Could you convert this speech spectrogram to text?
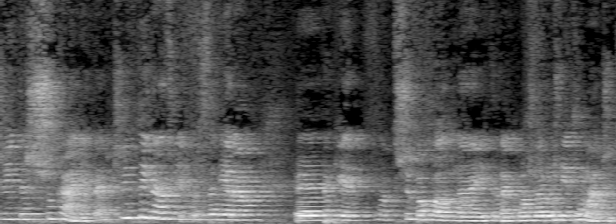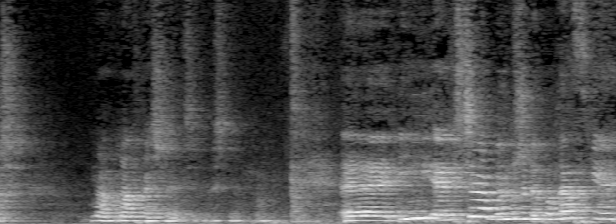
czyli też szukanie, tak? Czyli w tej nazwie jakoś zawieram e, takie no, trzy pochodne i to tak można różnie tłumaczyć. Ma, matka śledzi właśnie. E, I e, chciałabym, żeby Podlaskie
